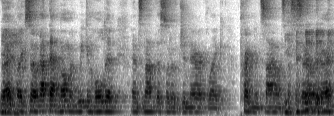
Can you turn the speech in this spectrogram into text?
right? Yeah. Like so at that moment we can hold it and it's not this sort of generic like pregnant silence necessarily, right?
